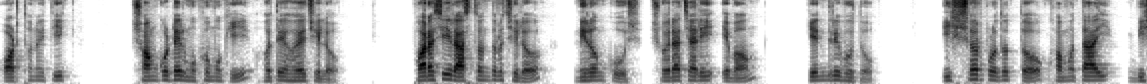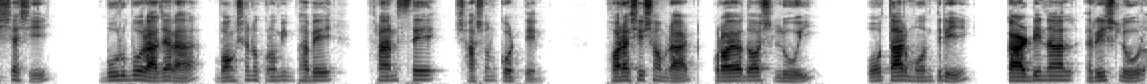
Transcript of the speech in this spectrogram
অর্থনৈতিক সংকটের মুখোমুখি হতে হয়েছিল। ফরাসি রাজতন্ত্র ছিল নিরঙ্কুশ, স্বৈরাচারী এবং কেন্দ্রীভূত। ঈশ্বর প্রদত্ত ক্ষমতায় বিশ্বাসী পূর্ব রাজারা বংশানুক্রমিকভাবে ফ্রান্সে শাসন করতেন। ফরাসি সম্রাট ক্রয়োদশ লুই ও তার মন্ত্রী কার্ডিনাল রিসলুর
